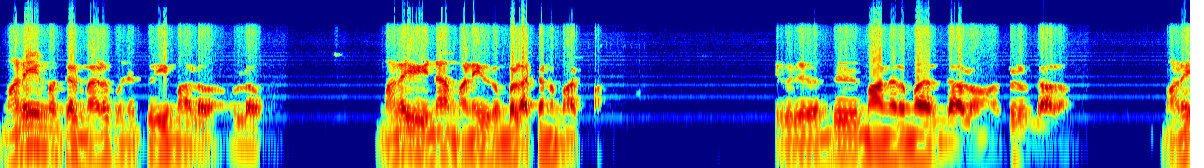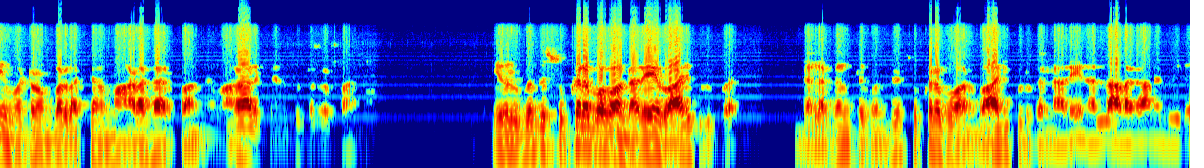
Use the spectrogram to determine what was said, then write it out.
மனைவி மக்கள் மேலே கொஞ்சம் பிரியமாக உள்ளவங்க. மனைவினா மனைவி ரொம்ப லட்சணமா இருப்பான் இவர் வந்து மாநரமா இருந்தாலும் எப்படி இருந்தாலும் மனைவி மட்டும் ரொம்ப லட்சணமா அழகா இருப்பாங்க மகாலட்சுமி சுத்தம் இருப்பாங்க இவங்களுக்கு வந்து சுக்கர பகவான் நிறைய வாரி கொடுப்பார். இந்த லக்னத்துக்கு வந்து சுக்கர பகவான் வாரி கொடுக்கறனாலே நல்ல அழகான வீடு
